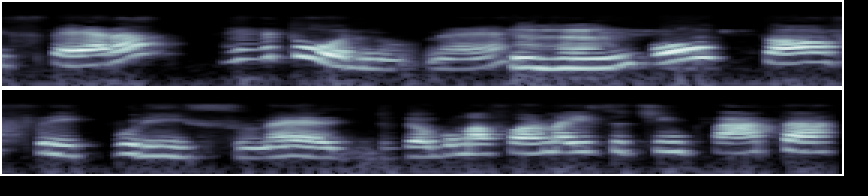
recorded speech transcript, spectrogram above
espera retorno, né? Uhum. Ou sofre por isso, né? De alguma forma isso te empata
